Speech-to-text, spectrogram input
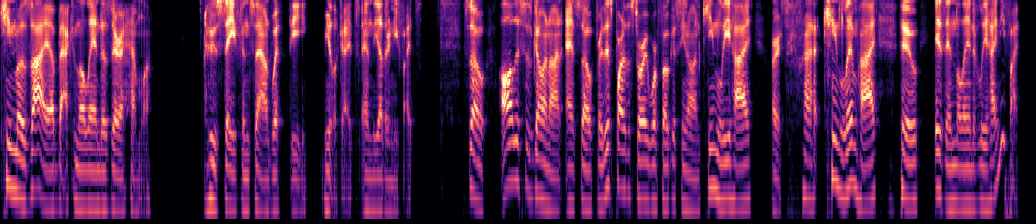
King Mosiah back in the land of Zarahemla, who's safe and sound with the Mulekites and the other Nephites. So all this is going on, and so for this part of the story, we're focusing on King Lehi or King Limhi, who is in the land of Lehi Nephi,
